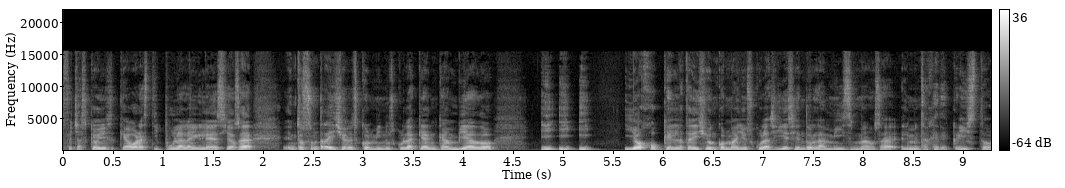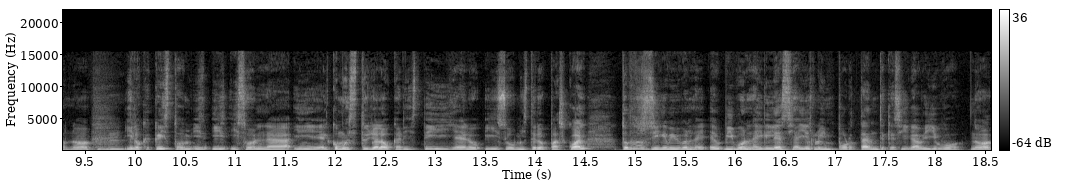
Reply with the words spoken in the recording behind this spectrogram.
fechas que hoy que ahora estipula la iglesia, o sea, entonces son tradiciones con minúscula que han cambiado y, y, y y ojo, que la tradición con mayúscula sigue siendo la misma, o sea, el mensaje de Cristo, ¿no? Y lo que Cristo hizo en la. y cómo instituyó la Eucaristía y su misterio pascual, todo eso sigue vivo en la, eh, vivo en la iglesia y es lo importante que siga vivo, ¿no?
